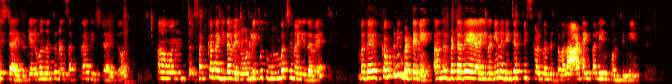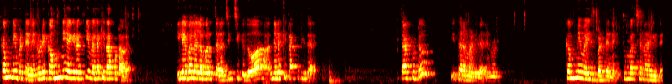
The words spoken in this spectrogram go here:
ಇಷ್ಟ ಆಯ್ತು. ಕೆಲವೊಂದಂತೂ ನಂಗೆ ಸಖತ್ ಇಷ್ಟ ಆಯ್ತು. ಒಂದು ಒಂದ್ ಸಖತ್ತಾಗಿದ್ದಾವೆ ನೋಡ್ಲಿಕ್ಕೂ ತುಂಬಾ ಚೆನ್ನಾಗಿದ್ದಾವೆ ಮತ್ತೆ ಕಂಪನಿ ಬಟ್ಟೆನೆ, ಅಂದ್ರೆ ಬಟ್ ಅದೇ ಇವಾಗ ಏನು ರಿಜೆಕ್ಟ್ ಪೀಸ್ಗಳು ಬಂದಿರ್ತಾವಲ್ಲ, ಆ ಟೈಪ್ ಅಲ್ಲಿ ಅನ್ಕೊಂತೀನಿ ಕಂಪ್ನಿ ಬಟ್ಟೆನೆ. ನೋಡಿ ಕಂಪ್ನಿ ಆಗಿರೋದಕ್ಕೆ ಇವೆಲ್ಲ ಕಿತ್ತಾಕ್ಬಿಟ್ಟವ್ರೆ. ಈ ಲೇಬಲ್ ಎಲ್ಲ ಬರುತ್ತಲ್ಲ ಚಿಕ್ಕ ಚಿಕ್ಕದು, ಅದನ್ನೆಲ್ಲ ಕಿತ್ತಾಕ್ಬಿಟ್ಟಿದ್ದಾರೆ. ಕಿತ್ತಾಕ್ಬಿಟ್ಟು ಈ ತರ ಮಾಡಿದ್ದಾರೆ, ನೋಡಿ. ಕಂಪ್ನಿ ವೈಸ್ ಬಟ್ಟೆನೆ, ತುಂಬಾ ಚೆನ್ನಾಗಿದೆ.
